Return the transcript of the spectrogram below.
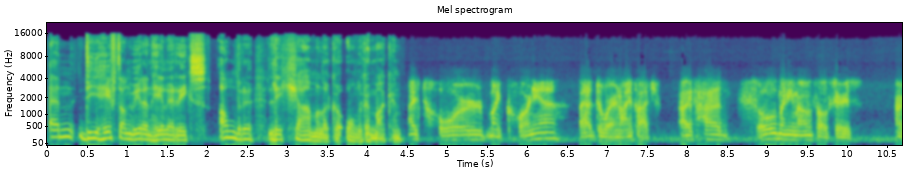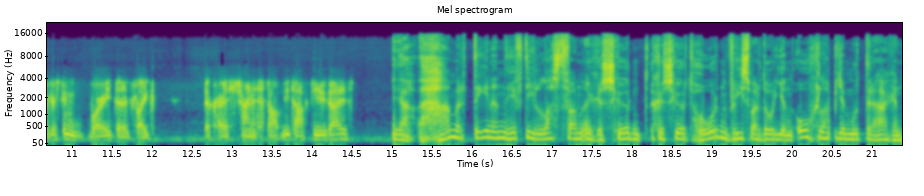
En die heeft dan weer een hele reeks andere lichamelijke ongemakken. I tore my cornea. I had to wear an eye patch. I've had so many mouth ulcers. I've just been worried that it's like the curse trying to stop me talk to you guys. Ja, hamertenen heeft hij last van een gescheurd, gescheurd hoornvlies, waardoor hij een ooglapje moet dragen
